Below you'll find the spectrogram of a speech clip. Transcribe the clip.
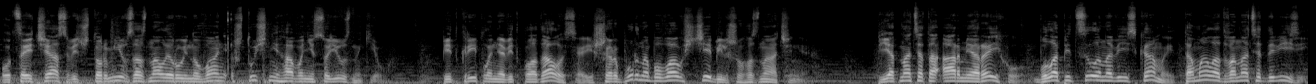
У цей час від штормів зазнали руйнувань штучні гавані союзників. Підкріплення відкладалося, і Шербур набував ще більшого значення. 15-та армія Рейху була підсилена військами та мала 12 дивізій,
